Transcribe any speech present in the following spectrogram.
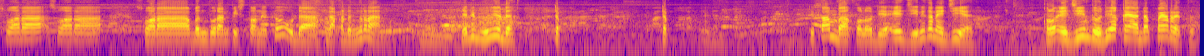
suara suara suara benturan piston itu udah nggak kedengeran jadi bunyi udah dep dep gitu. ditambah kalau dia edgy ini kan edgy ya kalau edgy itu dia kayak ada peret tuh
